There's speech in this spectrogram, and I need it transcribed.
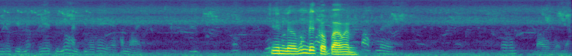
มีแต่กินแล้วเอ้ยกินแล้วหันกินได้ทำหน่อย กินเลยมึงดึกเข้าปากมันปับเลยเออมันเบาหัวจ้ะ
